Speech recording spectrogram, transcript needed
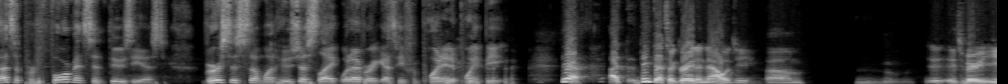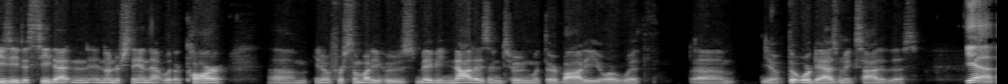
that's a performance enthusiast versus someone who's just like whatever it gets me from point a to point b Yeah, I th- think that's a great analogy. Um, it- it's very easy to see that and, and understand that with a car. Um, you know, for somebody who's maybe not as in tune with their body or with um, you know the orgasmic side of this. Yeah.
